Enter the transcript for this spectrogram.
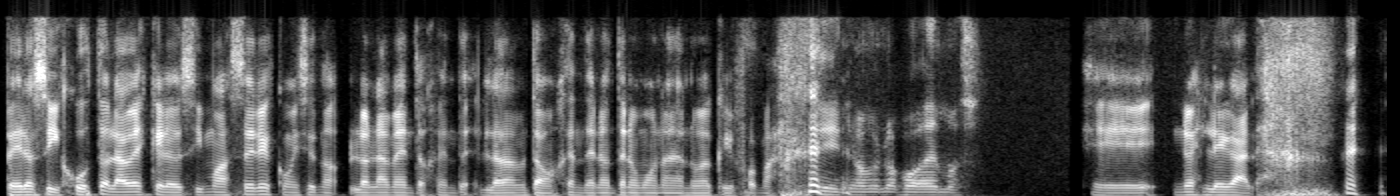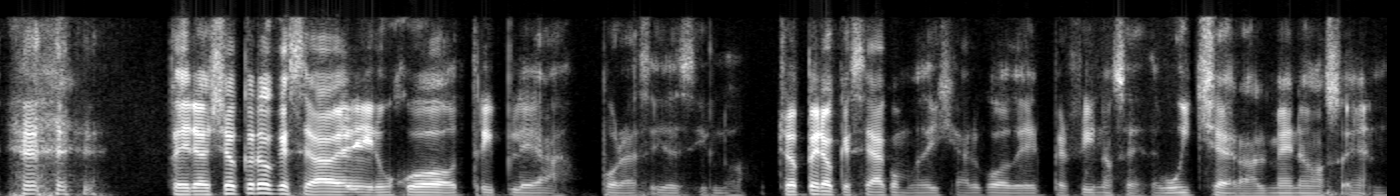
Pero sí, justo la vez que lo decimos hacer es como diciendo, lo lamento, gente, lo lamentamos, gente, no tenemos nada nuevo que informar. Sí, no, no podemos. Eh, no es legal. Pero yo creo que se va a venir un juego triple A, por así decirlo. Yo espero que sea, como dije, algo del perfil, no sé, de Witcher, al menos en...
